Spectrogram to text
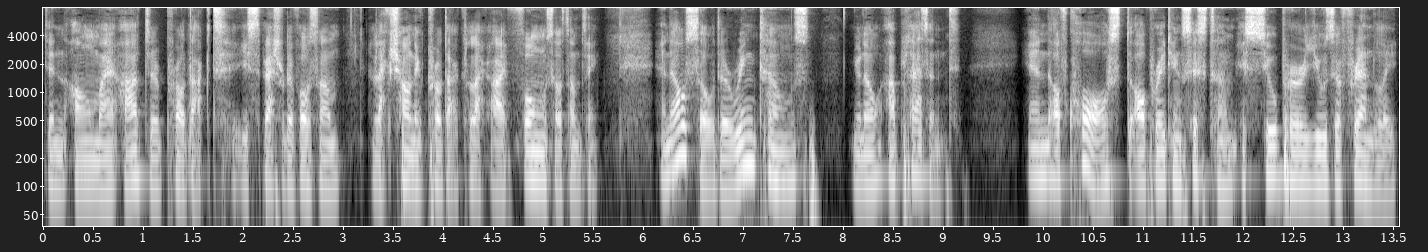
than on my other product, especially for some electronic product like iPhones or something. And also the ringtones, you know, are pleasant. And of course, the operating system is super user friendly.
